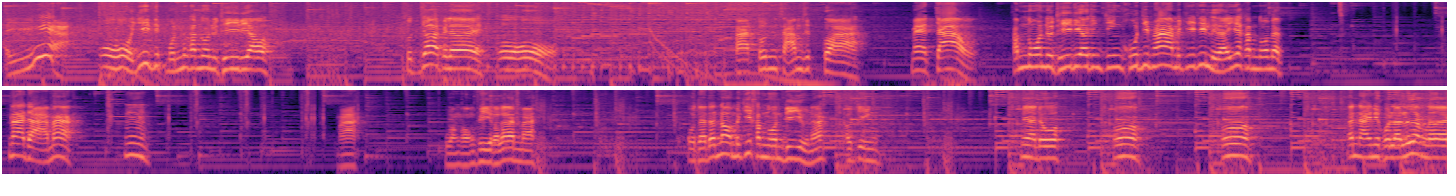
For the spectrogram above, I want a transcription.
ไอ้เหี้ยโอ้โหยี่สิบหมุนมึงคำนวณอยู่ทีเดียว สุดยอดไปเลย โอ้โหขาดทุน 30 กว่า แม่เจ้าคำนวณอยู่ทีเดียวจริง ๆ คูณ25เมื่อกี้ที่เหลือไอ้เหี้ยคำนวณแบบน่าด่ามาก อืมมาห่วงของฟรีก่อนแล้วกันมา โอ้แต่ด้านนอกเมื่อกี้คำนวณดีอยู่นะ เอาจริง เนี่ยดูเออเออด้านในนี่คนละเรื่องเลย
